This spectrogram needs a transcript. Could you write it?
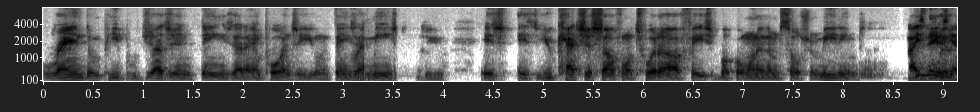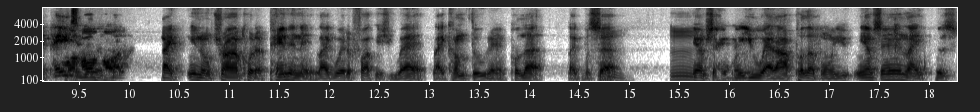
random people judging things that are important to you and things Right. that mean to you. Is is you catch yourself on Twitter or Facebook or one of them social mediums, like These niggas get paid to do it, like you know, try and put a pin in it. Like where the fuck is you at? Like come through there and pull up. Like what's up? Mm. You know what I'm saying? Where you at? I'll pull up on you. You know what I'm saying? Like because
